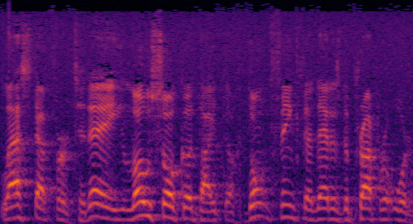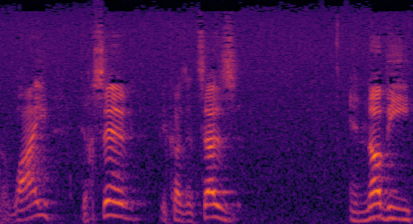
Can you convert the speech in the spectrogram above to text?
Last step for today, Lo Soka Daitach. Don't think that that is the proper order. Why? Because it says in Navi,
